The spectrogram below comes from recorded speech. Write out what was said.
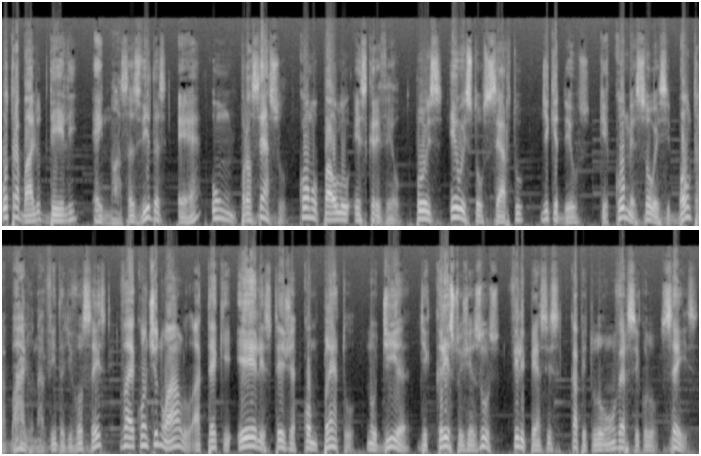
O trabalho dele em nossas vidas é um processo, como Paulo escreveu: Pois eu estou certo de que Deus, que começou esse bom trabalho na vida de vocês, vai continuá-lo até que ele esteja completo no dia de Cristo Jesus. Filipenses capítulo 1, versículo 6.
